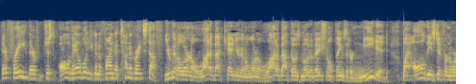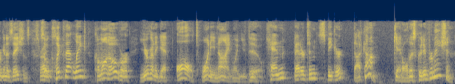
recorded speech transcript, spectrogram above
They're free. They're just all available. You're going to find a ton of great stuff. You're going to learn a lot about Ken. You're going to learn a lot about those motivational things that are needed by all these different organizations organizations. Right. So click that link, come on over. You're going to get all 29 when you do. KenBettertonSpeaker.com. Get all this good information.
